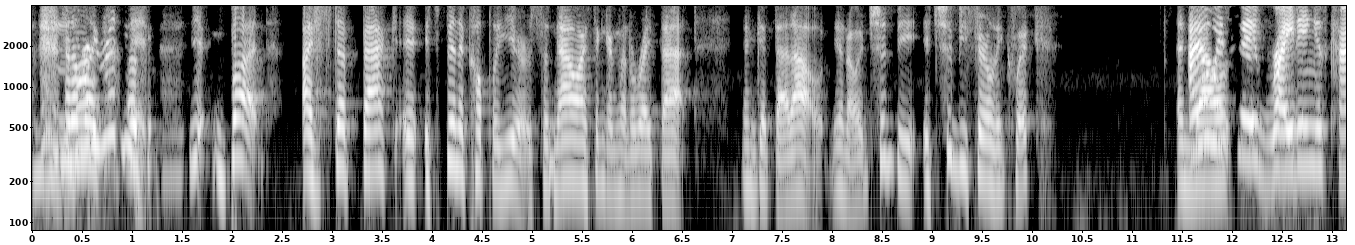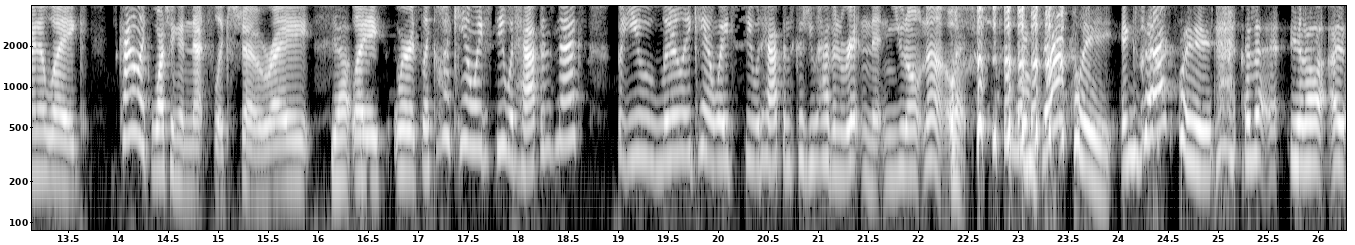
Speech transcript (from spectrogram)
Mm-hmm. and I'm like, okay, yeah, but I've stepped back. It, has been a couple of years, so now I think I'm going to write that and get that out. You know, it should be it should be fairly quick. And I always say writing is kind of like it's kind of like watching a Netflix show, right? Yeah. Like where it's like, oh, I can't wait to see what happens next, but you literally can't wait to see what happens because you haven't written it and you don't know. Right. exactly, exactly. And I, you know, I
